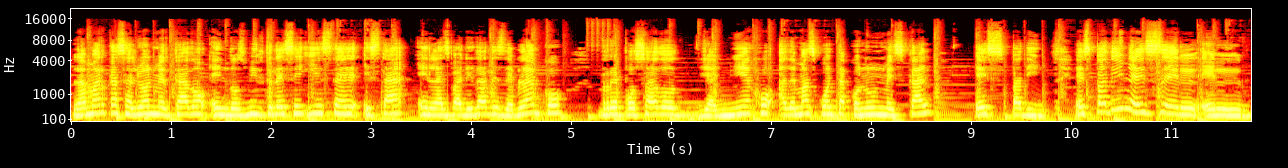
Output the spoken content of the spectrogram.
La marca salió al mercado en 2013 y este está en las variedades de blanco, reposado y añejo. Además cuenta con un mezcal espadín. Espadín es el,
